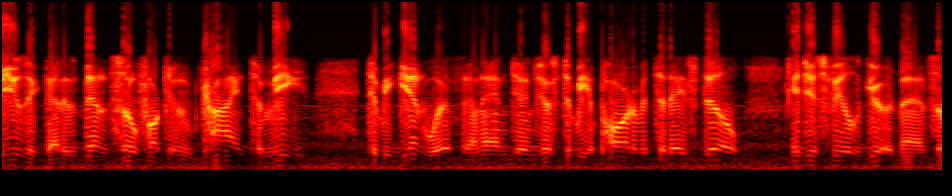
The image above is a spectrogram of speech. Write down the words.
music that has been so fucking kind to me to begin with, and and, and just to be a part of it today still, it just feels good, man. So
